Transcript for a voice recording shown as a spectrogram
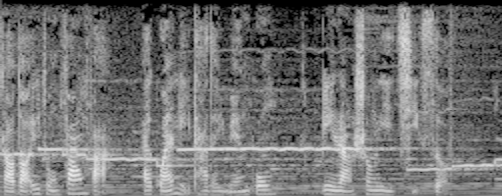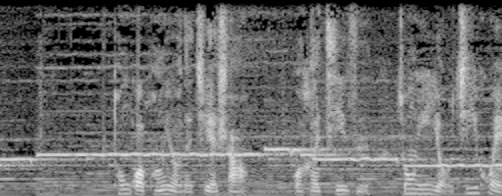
找到一种方法来管理他的员工，并让生意起色。通过朋友的介绍，我和妻子终于有机会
